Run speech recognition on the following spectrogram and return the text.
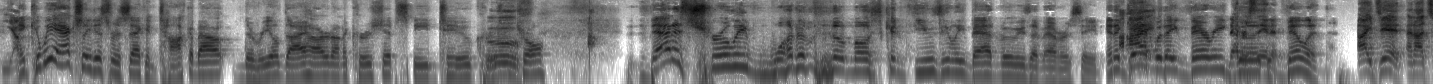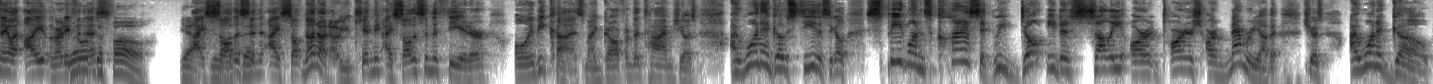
Yep. And can we actually just for a second talk about the real Die Hard on a cruise ship, Speed Two, Cruise Oof. Control? That is truly one of the most confusingly bad movies I've ever seen, and again I- with a very good villain, I did, and I'll tell you what, are you ready for Willem this? Dafoe. Yeah, I saw this it? in I saw no no no you kidding me I saw this in the theater only because my girlfriend at the time she goes I want to go see this I go Speed One's classic we don't need to sully or tarnish our memory of it she goes I want to go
